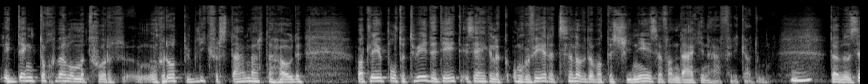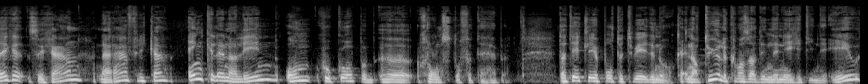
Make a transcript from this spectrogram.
ik denk toch wel om het voor een groot publiek verstaanbaar te houden. Wat Leopold II deed, is eigenlijk ongeveer hetzelfde wat de Chinezen vandaag in Afrika doen. Mm. Dat wil zeggen, ze gaan naar Afrika enkel en alleen om goedkope uh, grondstoffen te hebben. Dat deed Leopold II ook. En natuurlijk was dat in de 19e eeuw.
